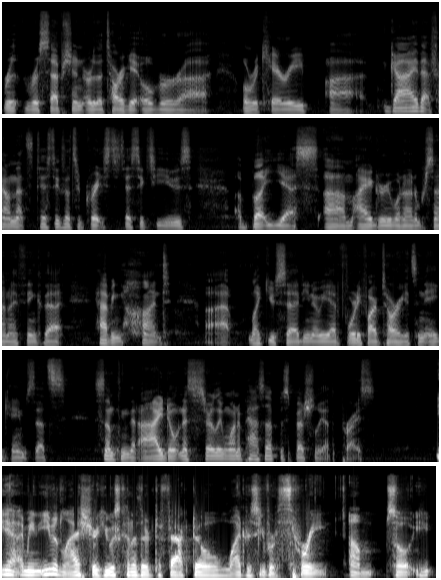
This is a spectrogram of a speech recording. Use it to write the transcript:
re- reception or the target over uh, over carry uh, guy that found that statistics. That's a great statistic to use. Uh, but yes, um, I agree 100%. I think that having Hunt, uh, like you said, you know, he had 45 targets in eight games. That's something that I don't necessarily want to pass up, especially at the price. Yeah, I mean, even last year he was kind of their de facto wide receiver three. Um, so he,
